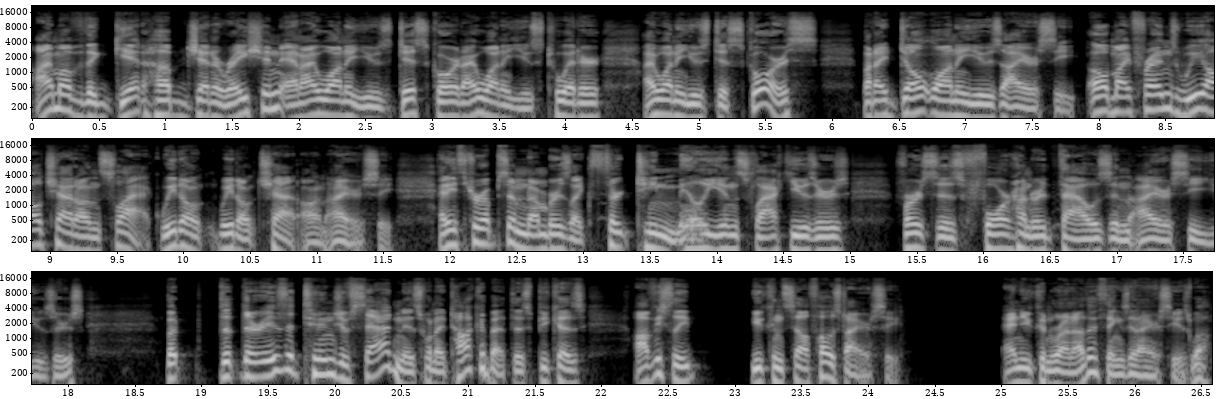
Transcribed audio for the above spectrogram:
I'm of the GitHub generation and I want to use Discord. I want to use Twitter. I want to use Discourse, but I don't want to use IRC. Oh, my friends, we all chat on Slack. We don't, we don't chat on IRC. And he threw up some numbers like 13 million Slack users versus 400,000 IRC users. But th- there is a tinge of sadness when I talk about this because obviously you can self host IRC and you can run other things in IRC as well.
